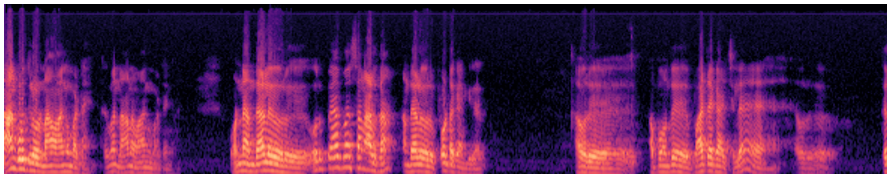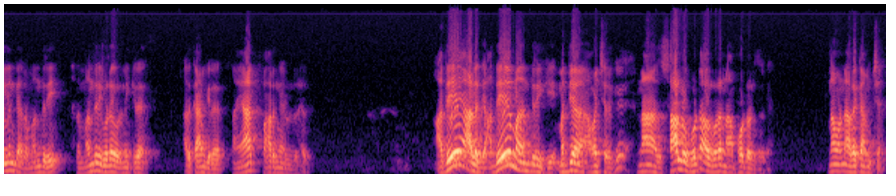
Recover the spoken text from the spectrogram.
நான் கொடுத்துருவேன் நான் வாங்க மாட்டேன். அது மாதிரி நானும் வாங்க மாட்டேங்க. ஒன்று அந்த ஆள் ஒரு ஒரு பேப்பர்ஸான ஆள் தான். அந்த ஆள் ஒரு ஃபோட்டோ காமிக்கிறார். அவர் அப்போ வந்து பாஜக ஆட்சியில் ஒரு தெலுங்கார மந்திரி அந்த மந்திரி கூட ஒரு நிற்கிறார் அது காமிக்கிறார். நான் யார்? பாருங்க அப்படின்றாரு அதே ஆளுக்கு அதே மந்திரிக்கு மத்திய அமைச்சருக்கு நான் சால்வை போட்டு அவர் கூட நான் ஃபோட்டோ எடுத்திருக்கேன். நான் ஒன்று அதை காமிச்சேன்.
